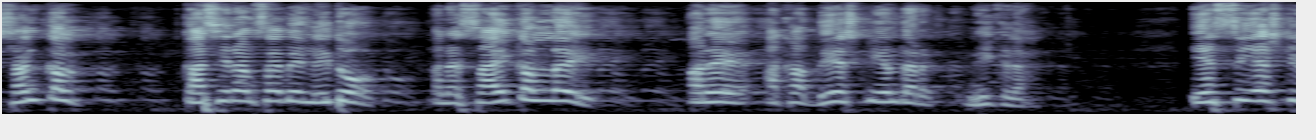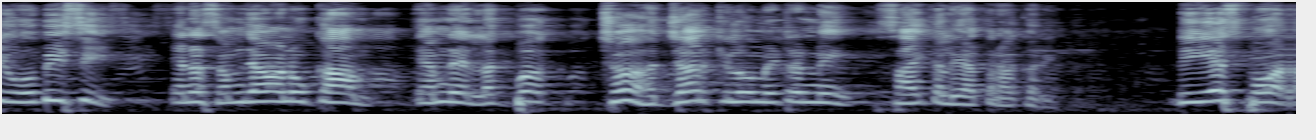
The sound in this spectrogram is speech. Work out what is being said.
સંકલ્પ કાશીરામ સાહેબે લીધો અને સાયકલ લઈ અને આખા દેશની અંદર નીકળ્યા. એસસી, એસટી, ઓબીસી એને સમજાવવાનું કામ એમને લગભગ છ હજાર કિલોમીટરની સાયકલ યાત્રા કરી. ડીએસ ફોર,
